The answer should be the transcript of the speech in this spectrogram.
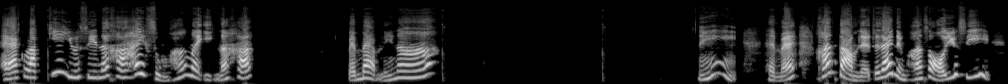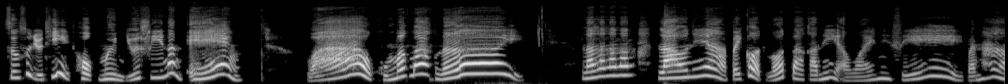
แพ็กลัคกี้ UC นะคะ ให้สุ่มข้างในอีกนะคะ เป็นแบบนี้นะ นี่เห็นไหมขั้นต่ำเนี่ยจะได้ 1,200 UC สูงสุดอยู่ที่ 60,000 UC นั่นเอง ว้าว คุ้มมาก ๆ เลยแล้วแล้วแล้วเราเนี่ย ไปกดลดบากานี่เอาไว้นี่สิ ปัญหา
